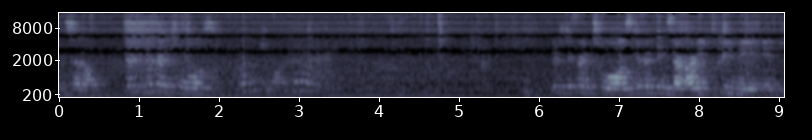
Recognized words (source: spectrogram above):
And so there's different tools. There's different tools, different things that are already pre-made in.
